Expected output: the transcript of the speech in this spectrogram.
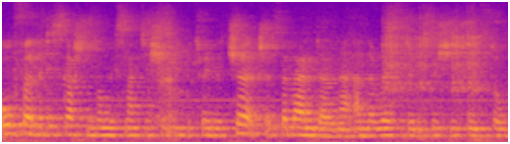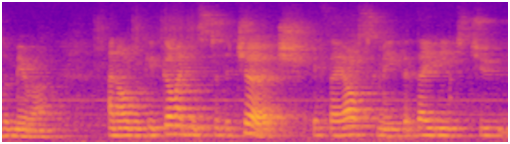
All further discussions on this matter should be between the church as the landowner and the residents wishing to install the mirror. And I will give guidance to the church if they ask me that they need to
